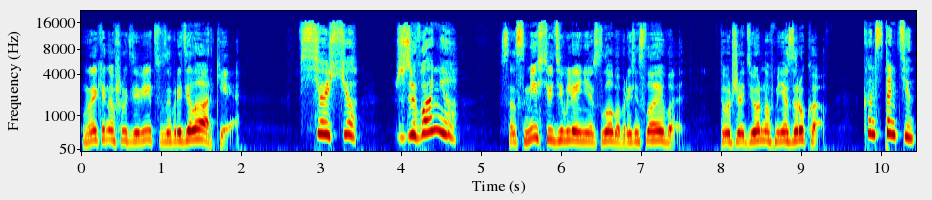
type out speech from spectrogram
выкинувших девицу за пределы арки. «Все еще живание?» Со смесью удивления и злобы произнесла Эвет, тут же дернув меня за рукав. «Константин,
